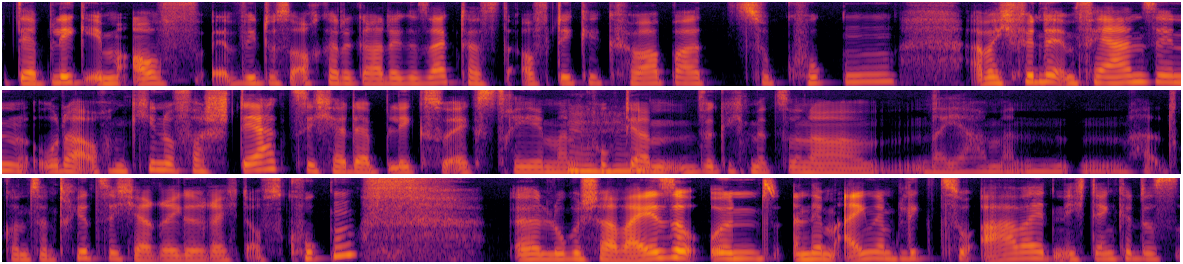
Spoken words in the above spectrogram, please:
der Blick eben auf, wie du es auch gerade gesagt hast, auf dicke Körper zu gucken. Aber ich finde, im Fernsehen oder auch im Kino verstärkt sich ja der Blick so extrem. Man mhm. guckt ja wirklich mit so einer, naja, man konzentriert sich ja regelrecht aufs Gucken, äh, logischerweise. Und an dem eigenen Blick zu arbeiten, ich denke, das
